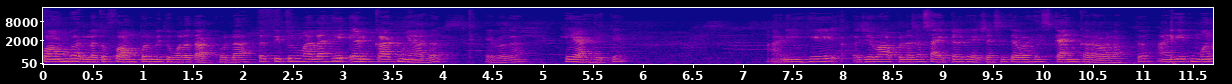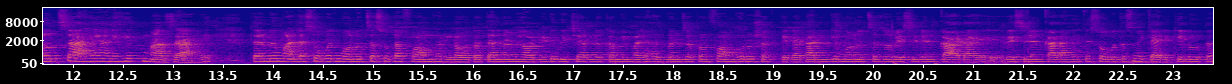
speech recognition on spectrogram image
फॉर्म भरला तो फॉर्म पण मी तुम्हाला दाखवला. तर तिथून मला हे एम कार्ड मिळालं. हे बघा हे आहे ते. आणि हे जेव्हा आपल्याला सायकल घ्यायची असते तेव्हा हे स्कॅन करावं लागतं. आणि एक मनोजचं आहे आणि हे एक माझं आहे. तर मी माझ्यासोबत मनोजचा सुद्धा फॉर्म भरला होता. त्यांना मी ऑलरेडी विचारलं का मी माझ्या हस्बंडचा पण फॉर्म भरू शकते का? कारण की मनोजचा जो रेसिडेंट कार्ड आहे रेसिडेंट कार्ड आहे ते सोबतच मी कॅरी केलं होतं.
